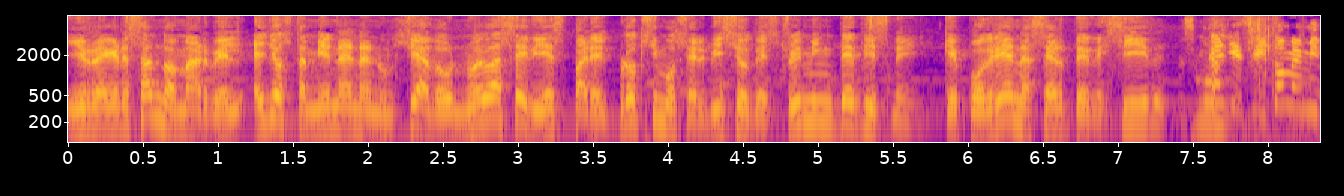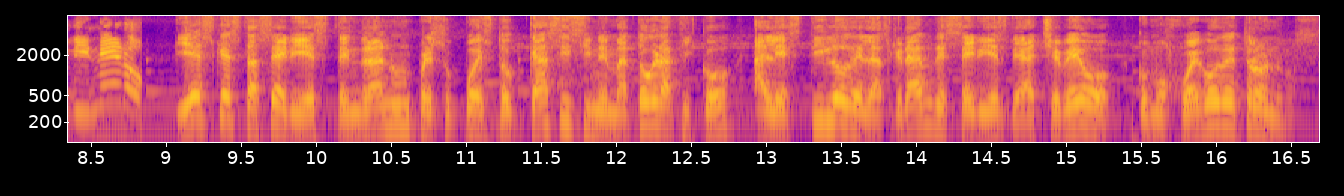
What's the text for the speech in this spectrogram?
Y regresando a Marvel, ellos también han anunciado nuevas series para el próximo servicio de streaming de Disney, que podrían hacerte decir... ¡Cállese y tome mi dinero! Y es que estas series tendrán un presupuesto casi cinematográfico al estilo de las grandes series de HBO, como Juego de Tronos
